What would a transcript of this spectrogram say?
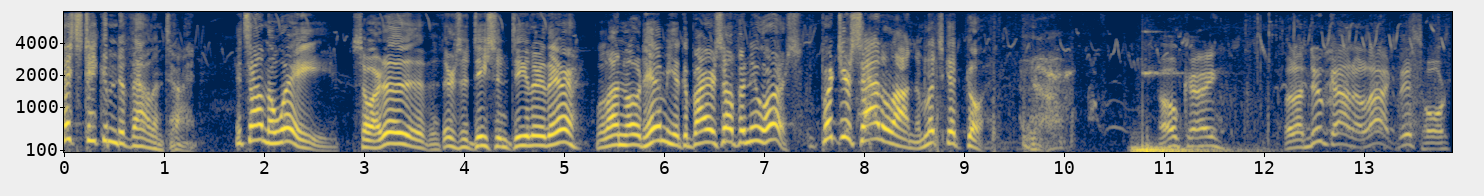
Let's take him to Valentine. It's on the way, sorta. There's a decent dealer there. We'll unload him, you can buy yourself a new horse. Put your saddle on them, let's get going. Okay. But I do kind of like this horse.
